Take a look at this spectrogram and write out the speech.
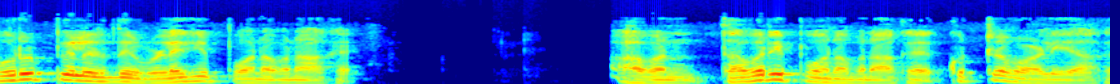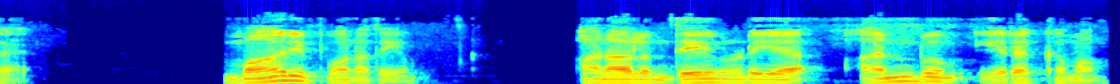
பொறுப்பிலிருந்து விலகி போனவனாக அவன் தவறி போனவனாக குற்றவாளியாக மாறி போனதையும் ஆனாலும் தேவனுடைய அன்பும் இரக்கமும்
